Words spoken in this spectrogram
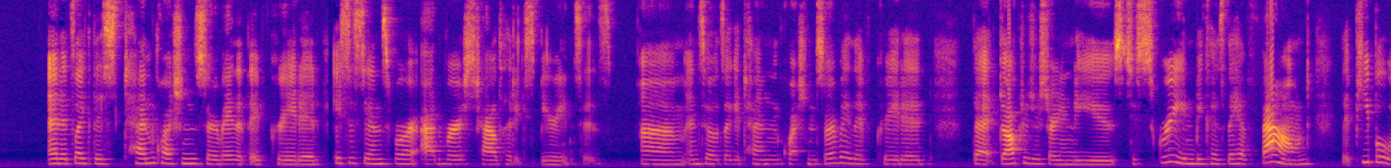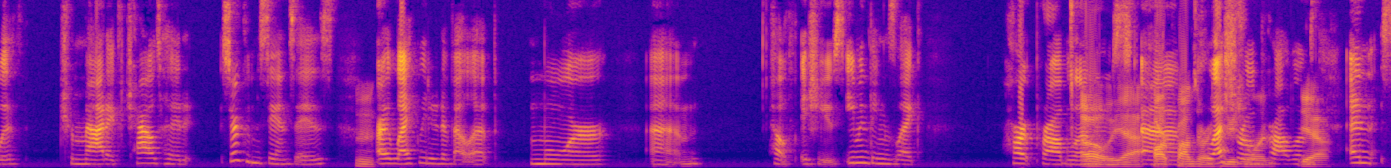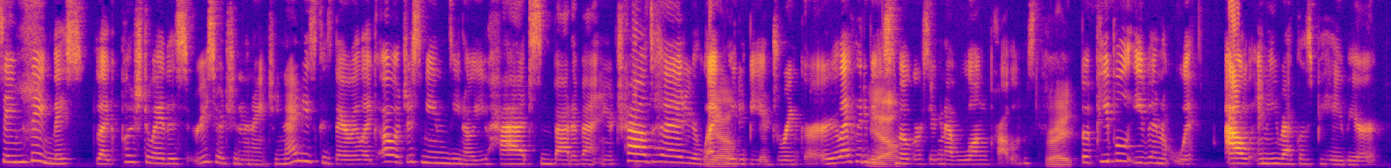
And it's like this 10 question survey that they've created. ACEs stands for Adverse Childhood Experiences. Um, and so it's like a 10 question survey they've created that doctors are starting to use to screen because they have found that people with traumatic childhood circumstances Hmm. are likely to develop more um, health issues, even things like heart problems. Oh yeah, heart um, problems are a huge cholesterol one. problems. Yeah, And same thing, they like pushed away this research in the 1990s because they were like, oh, it just means you know you had some bad event in your childhood, you're likely Yeah. to be a drinker, or you're likely to be a smoker, so you're gonna have lung problems. right. But people, even without any reckless behavior,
